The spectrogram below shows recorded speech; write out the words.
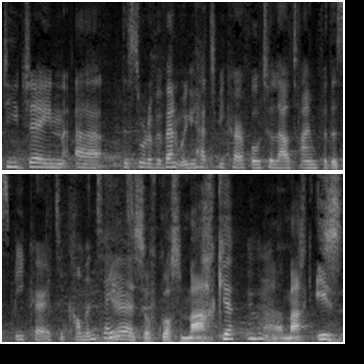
DJing uh, this sort of event where you had to be careful to allow time for the speaker to commentate? Yes, of course, Marc. uh, Marc is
